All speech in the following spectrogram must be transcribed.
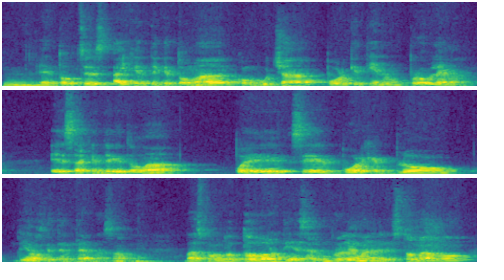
Mm. Entonces hay gente que toma kombucha porque tiene un problema. Esa gente que toma puede ser, por ejemplo, digamos que te enfermas, ¿no? Vas con un doctor, tienes algún problema en el estómago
